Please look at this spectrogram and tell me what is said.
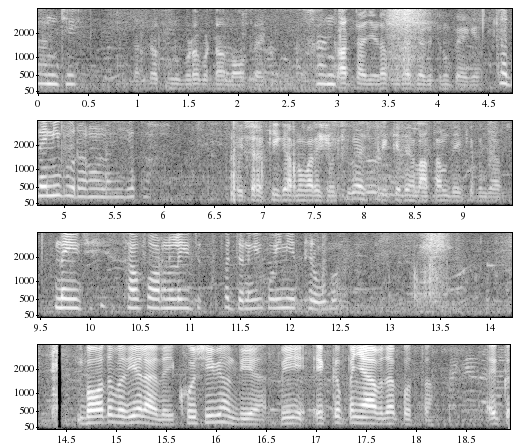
ਹਾਂਜੀ। ਲੱਗਦਾ ਤੁਹਾਨੂੰ ਬੜਾ ਵੱਡਾ ਲਾਸ ਹੈ। ਹਾਂਜੀ। ਘਾਟਾ ਜਿਹੜਾ ਪੂਰਾ ਜਗਤ ਨੂੰ ਪੈ ਗਿਆ। ਕਦੇ ਨਹੀਂ ਪੂਰਾ ਹੋਣਾ ਜੀ ਇਹ ਤਾਂ। ਕੋਈ ਤਰੱਕੀ ਕਰਨ ਬਾਰੇ ਸੋਚੂਗਾ ਇਸ ਤਰੀਕੇ ਦੇ ਹਾਲਾਤਾਂ ਨੂੰ ਦੇਖ ਕੇ ਪੰਜਾਬ 'ਚ? ਨਹੀਂ ਜੀ ਸਭ ਫੋਰਨ ਲਈ ਜ- ਭੱਜਣਗੇ ਕੋਈ ਨਹੀਂ ਇੱਥੇ ਰਹੂਗਾ। ਬਹੁਤ ਵਧੀਆ ਲੱਗਦਾ ਜੀ, ਖੁਸ਼ੀ ਵੀ ਹੁੰਦੀ ਆ ਵੀ ਇੱਕ ਪੰਜਾਬ ਦਾ ਪੁੱਤ ਇੱਕ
